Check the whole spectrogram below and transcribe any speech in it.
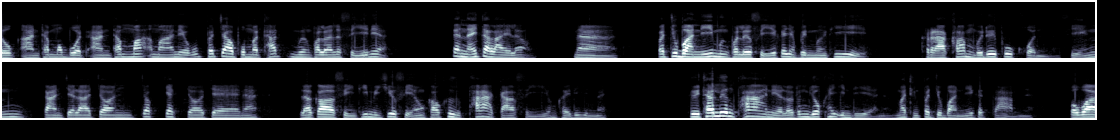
ดกอ่านธรรมบทอ่านธรรมะมาเนี่ยพระเจ้าพมทัตเมืองพราณสีเนี่ย แต่ไหนแต่ไรแล้วนะปัจจุบันนี้เมืองพราณสีก็ยังเป็นเมืองที่คราคล่ำไปด้วยผู้คน เสียงการจราจรจอกแจ๊กจอแจนะแล้วก็สิ่งที่มีชื่อเสียงของเขาคือผ้ากาสีเคยได้ยินไหม คือถ้าเรื่องผ้าเนี่ยเราต้องยกให้อินเดียนะมาถึงปัจจุบันนี้ก็ตามเนี่ยเพราะว่า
